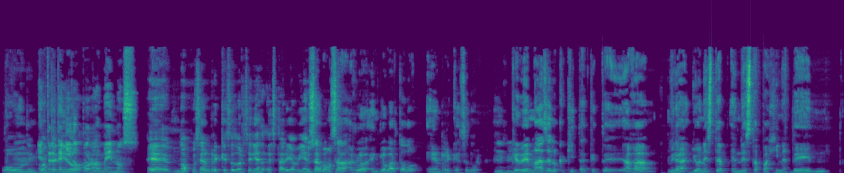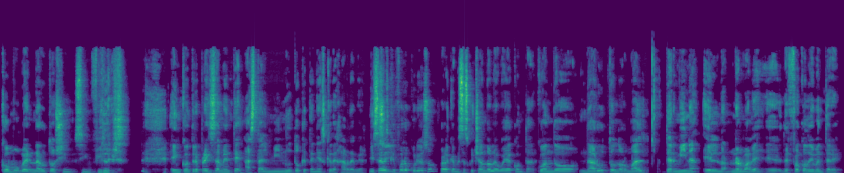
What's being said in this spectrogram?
o un Exactamente. Entretenido contenido, por ajá. lo menos. Eh, no, pues enriquecedor sería estaría bien. O sea, vamos a englobar todo enriquecedor. Que dé más de lo que quita, que te haga. Mira, yo en este, en esta página de cómo ver Naruto sin, sin fillers. Encontré precisamente hasta el minuto que tenías que dejar de ver. ¿Y sabes Sí. qué fue lo curioso? Para el que me está escuchando le voy a contar. Cuando Naruto normal termina, el no- normal, ¿eh? Eh, de- fue cuando yo me enteré.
